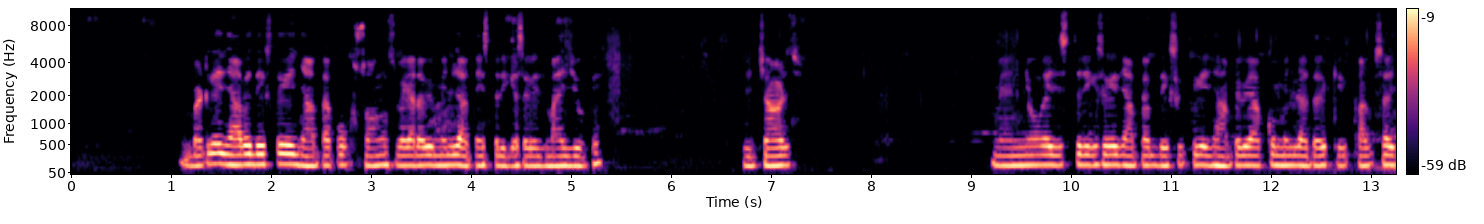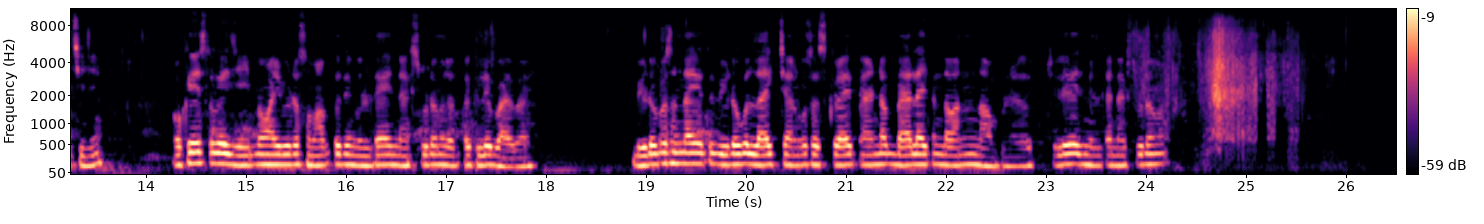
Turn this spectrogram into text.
बट गए यहाँ पे देखते हैं यहाँ पे आपको सॉन्ग्स वगैरह भी मिल जाते हैं इस तरीके से माई जियो पे। रिचार्ज मेन्यू गई इस तरीके से यहाँ पे आप देख सकते हैं यहाँ पे भी आपको मिल जाता है काफ़ी सारी चीज़ें। ओके इस तो गई यहीं पे हमारी वीडियो समाप्त होती मिलते हैं नेक्स्ट वीडियो में जब तक के लिए बाय बाय वीडियो पसंद आई तो वीडियो को लाइक, चैनल को सब्सक्राइब एंड अब बेल आइकन दबाना ना भूलें। चलिए मिलते हैं नेक्स्ट वीडियो में।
